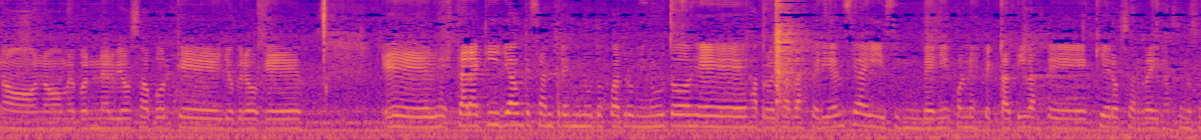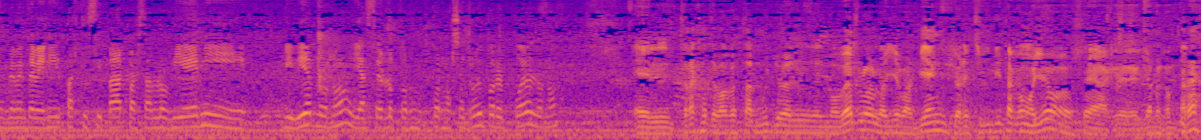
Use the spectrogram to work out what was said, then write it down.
no, no me pone nerviosa porque yo creo que el estar aquí ya, aunque sean tres minutos, cuatro minutos, es aprovechar la experiencia y sin venir con expectativas de quiero ser reina, sino simplemente venir, participar, pasarlo bien y vivirlo, ¿no? Y hacerlo por, por nosotros y por el pueblo, ¿no? El traje te va a costar mucho el, moverlo, lo llevas bien, tú eres chiquitita como yo, o sea que ya me contarás.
